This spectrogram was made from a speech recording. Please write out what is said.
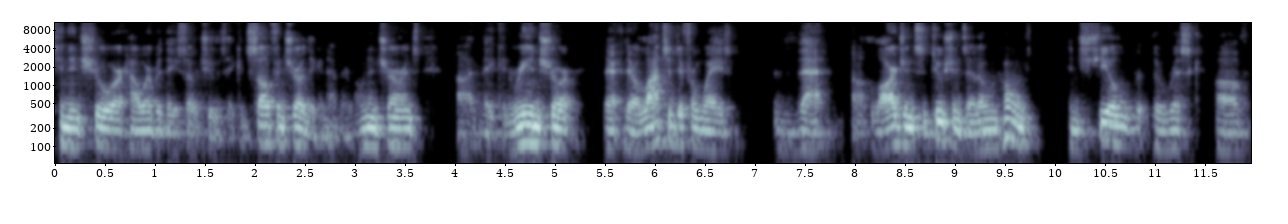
can insure however they so choose. They can self-insure, they can have their own insurance, uh, they can reinsure. There, there are lots of different ways that uh, large institutions that own homes and shield the risk of,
